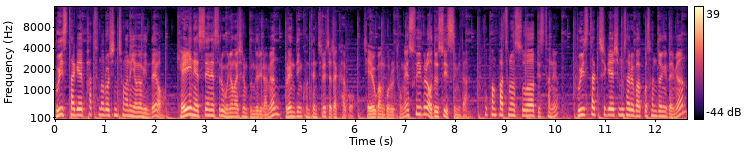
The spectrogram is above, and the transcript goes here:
V스탁의 파트너로 신청하는 영역인데요. 개인 SNS를 운영하시는 분들이라면 브랜딩 콘텐츠를 제작하고 제휴 광고를 통해 수익을 얻을 수 있습니다. 쿠팡 파트너스와 비슷하네요? V스탁 측의 심사를 받고 선정이 되면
